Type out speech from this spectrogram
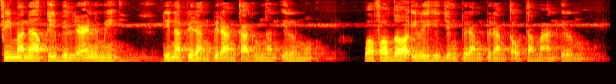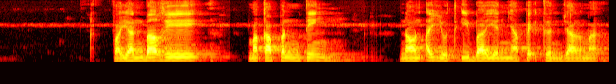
Fi manaqibil ilmi dina pirang-pirang kagungan ilmu. Wa fadailihi jeung pirang-pirang kautamaan ilmu. Fayan bagi maka penting naon ayut iba yen nyapekeun jalma.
